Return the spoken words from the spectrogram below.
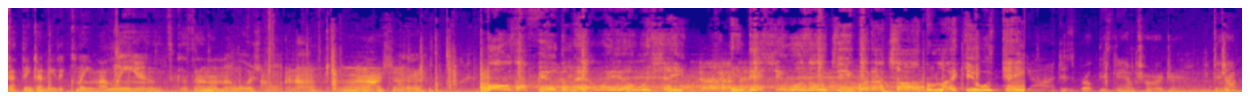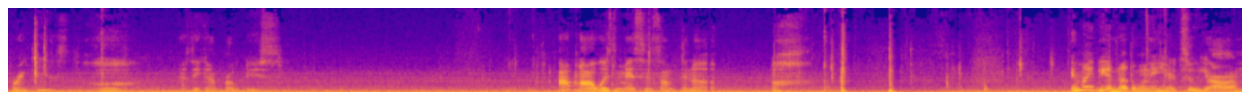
i think i need to clean my lens because i don't know what's going on uh, sure. Balls, I filled them halfway up with shake. And this shit was OG, but I charged them like it was cake. Y'all, I just broke this damn charger. Did I break this? Think I broke this. I'm always messing something up. Ugh. It might be another one in here too, y'all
